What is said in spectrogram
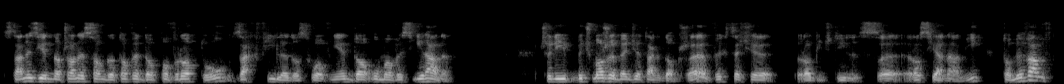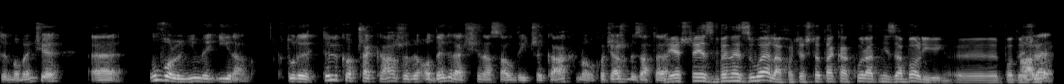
Stany Zjednoczone są gotowe do powrotu za chwilę dosłownie do umowy z Iranem. Czyli być może będzie tak dobrze, wy chcecie robić deal z Rosjanami, to my wam w tym momencie e, uwolnimy Iran który tylko czeka, żeby odegrać się na Saudyjczykach, no chociażby za te... No jeszcze jest Wenezuela, chociaż to tak akurat nie zaboli, yy, podejrzewam. Ale,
